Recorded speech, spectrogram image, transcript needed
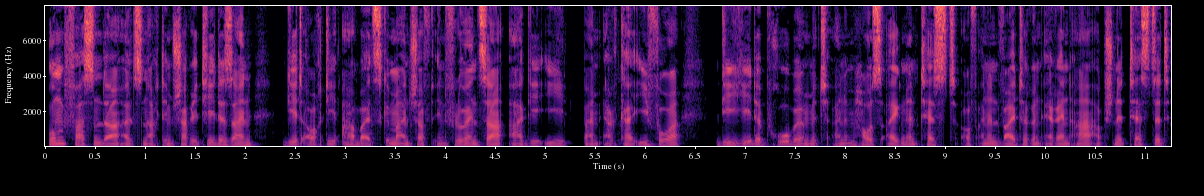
Umfassender als nach dem Charité-Design geht auch die Arbeitsgemeinschaft Influenza AGI beim RKI vor, die jede Probe mit einem hauseigenen Test auf einen weiteren RNA-Abschnitt testet,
